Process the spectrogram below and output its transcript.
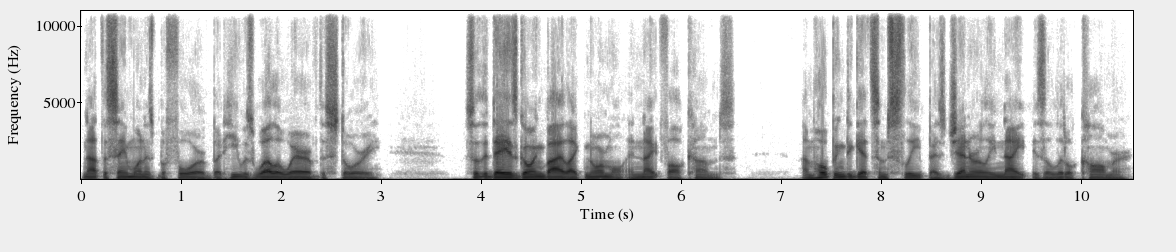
Not the same one as before, but he was well aware of the story. So the day is going by like normal and nightfall comes. I'm hoping to get some sleep as generally night is a little calmer.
